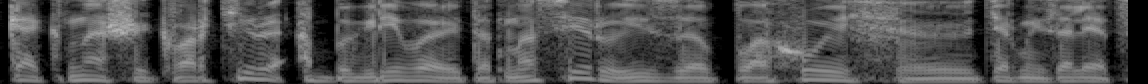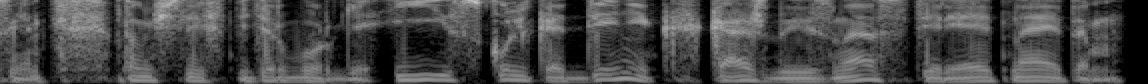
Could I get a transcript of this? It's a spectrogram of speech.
как наши квартиры обогревают атмосферу из-за плохой э, термоизоляции, в том числе в Петербурге, и сколько денег каждый из нас теряет на этом.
